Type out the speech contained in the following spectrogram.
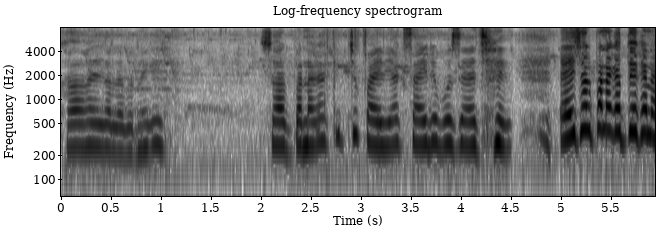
খাওয়া হয়ে গেল এবার নাকি? সরপানাকা কিচ্ছু পাইনি, এক সাইডে বসে আছে। এই সরপানাকা তুই এখানে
